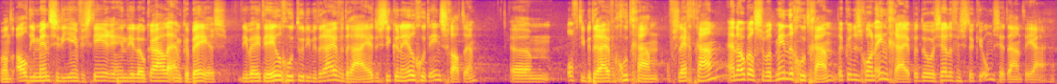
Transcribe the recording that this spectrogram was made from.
Want al die mensen die investeren in die lokale MKB'ers, die weten heel goed hoe die bedrijven draaien. Dus die kunnen heel goed inschatten ehm, of die bedrijven goed gaan of slecht gaan. En ook als ze wat minder goed gaan, dan kunnen ze gewoon ingrijpen door zelf een stukje omzet aan te jagen.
